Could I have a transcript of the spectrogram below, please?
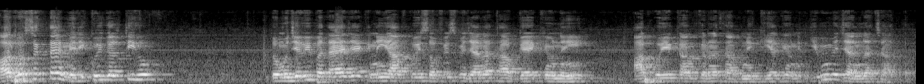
और हो सकता है मेरी कोई गलती हो। तो मुझे भी बताया जाए कि नहीं, आपको इस ऑफ़िस में जाना था, आप गए क्यों नहीं? आपको ये काम करना था, आपने किया क्यों नहीं? ये भी मैं जानना चाहता हूँ।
